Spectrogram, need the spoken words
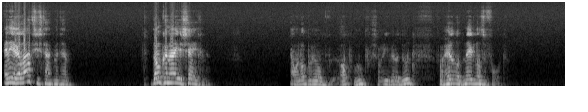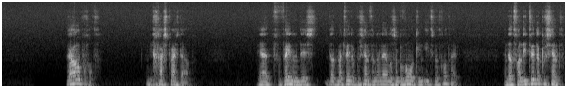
in relatie staat met hem. Dan kan hij je zegenen. Ik zou een oproep, oproep sorry, willen doen voor heel het Nederlandse volk. Trouw op God. En die gasprijs daalt. Ja, het vervelende is dat maar 20% van de Nederlandse bevolking iets met God heeft. En dat van die 20%,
